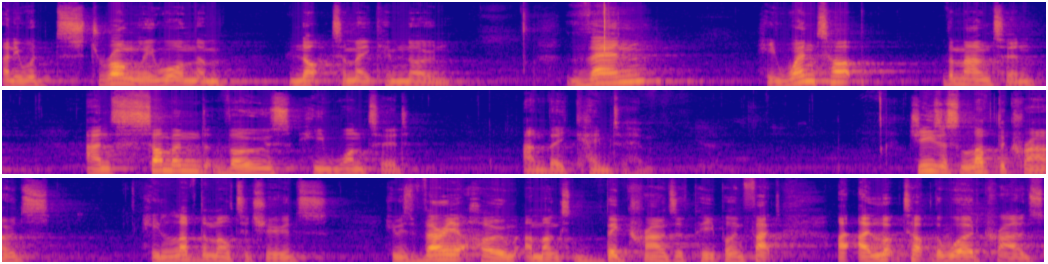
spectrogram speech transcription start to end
And he would strongly warn them not to make him known. Then he went up the mountain and summoned those he wanted, and they came to him. Jesus loved the crowds, he loved the multitudes. He was very at home amongst big crowds of people. In fact, I, looked up the word crowds.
